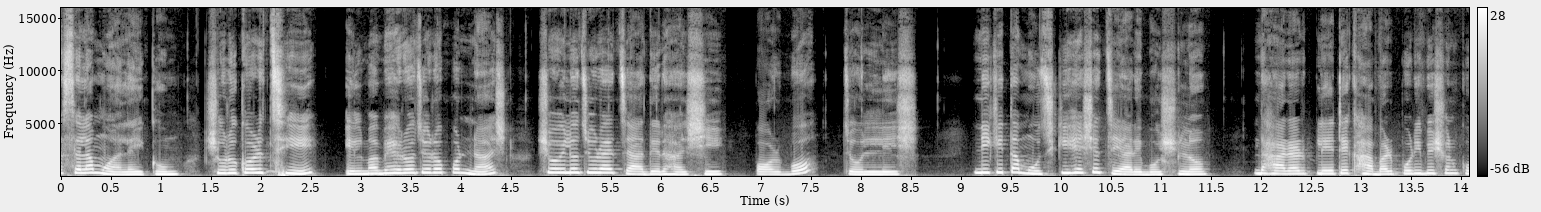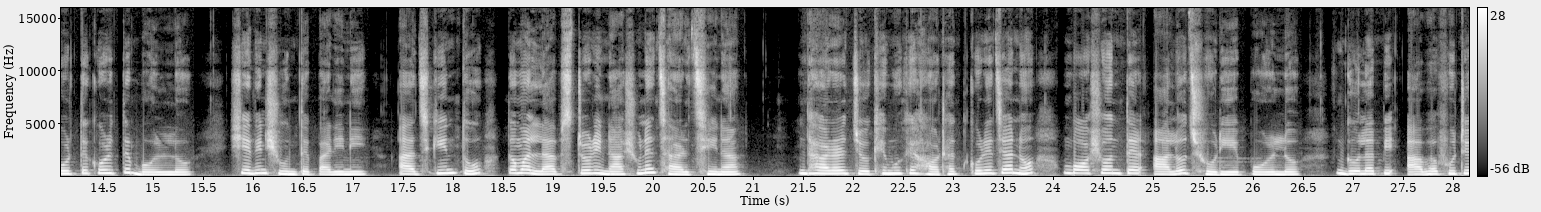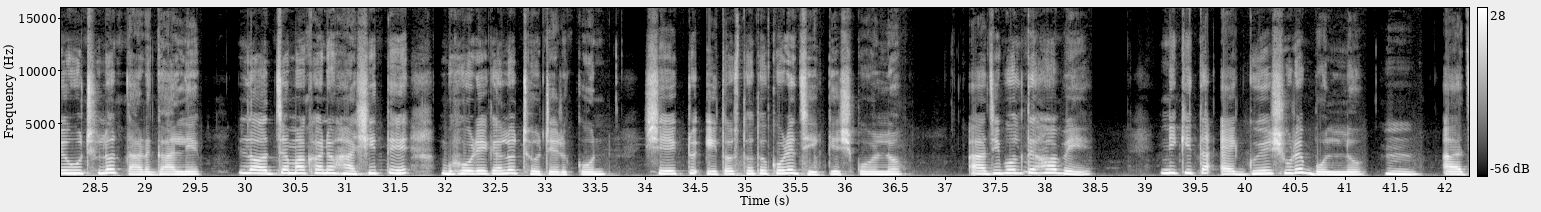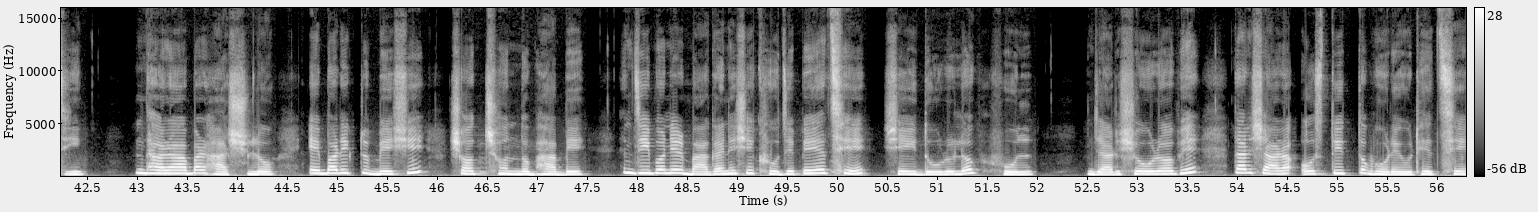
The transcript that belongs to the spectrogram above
আসসালামু আলাইকুম। শুরু করছি ইলমা বেহরোজের উপন্যাস শৈলচূড়ায় চাঁদের হাসি, পর্ব চল্লিশ। নিকিতা মুচকি হেসে চেয়ারে বসল। ধারার প্লেটে খাবার পরিবেশন করতে করতে বলল, সেদিন শুনতে পারিনি, আজ কিন্তু তোমার লাভ স্টোরি না শুনে ছাড়ছি না। ধারার চোখে মুখে হঠাৎ করে যেন বসন্তের আলো ছড়িয়ে পড়ল। গোলাপি আভা ফুটে উঠল তার গালে। লজ্জা মাখানো হাসিতে ভরে গেল ঠোঁটের কোণ। সে একটু ইতস্তত করে জিজ্ঞেস করল আজই বলতে হবে? নিকিতা একগুয়ে সুরে বলল, হুম আজই ধারা আবার হাসল, এবার একটু বেশি স্বচ্ছন্দভাবে। জীবনের বাগানে সে খুঁজে পেয়েছে সেই দুর্লভ ফুল, যার সৌরভে তার সারা অস্তিত্ব ভরে উঠেছে।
